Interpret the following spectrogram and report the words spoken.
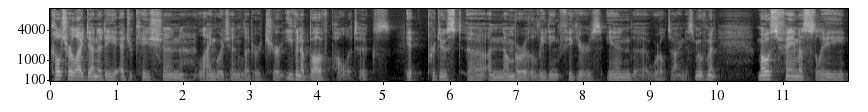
cultural identity, education, language, and literature, even above politics. It produced uh, a number of the leading figures in the World Zionist movement, most famously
